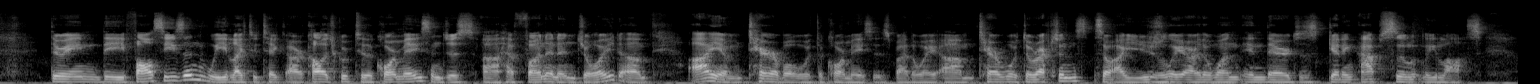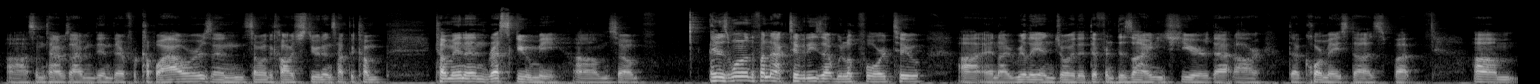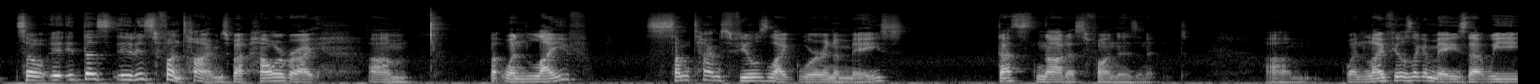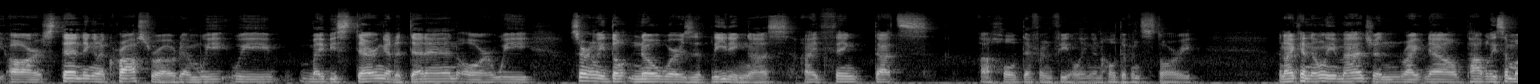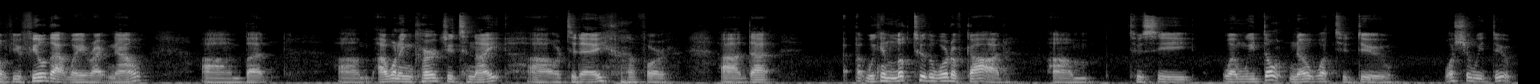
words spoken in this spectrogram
during the fall season, we like to take our college group to the corn maze and just uh, have fun and enjoy it. Um, I am terrible with the corn mazes, by the way. Um, terrible with directions, so I usually are the one in there just getting absolutely lost. Uh, sometimes I'm in there for a couple hours, and some of the college students have to come come in and rescue me. Um, so it is one of the fun activities that we look forward to, uh, and I really enjoy the different design each year that our the corn maze does. But um, so it, it does it is fun times, but however I um, but when life sometimes feels like we're in a maze, that's not as fun, isn't it? Um, when life feels like a maze that we are standing in a crossroad and we we may be staring at a dead end or we certainly don't know where is it leading us, I think that's a whole different feeling and a whole different story. And I can only imagine right now, probably some of you feel that way right now. Um, but um, I want to encourage you tonight uh, or today for uh, that we can look to the Word of God um, to see when we don't know what to do, what should we do?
